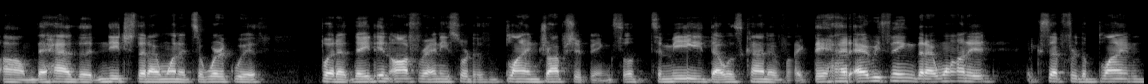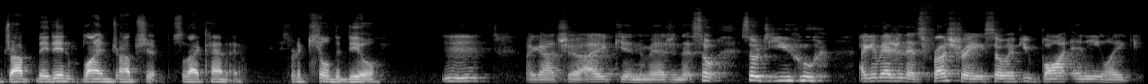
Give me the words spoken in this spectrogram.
Um, they had the niche that I wanted to work with, but uh, they didn't offer any sort of blind drop shipping. So to me, that was kind of like they had everything that I wanted except for the blind drop. They didn't blind drop ship, so that kind of sort of killed the deal. Mm-hmm. I gotcha. I can imagine that. So, so do you? I can imagine that's frustrating. So, have you bought any like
